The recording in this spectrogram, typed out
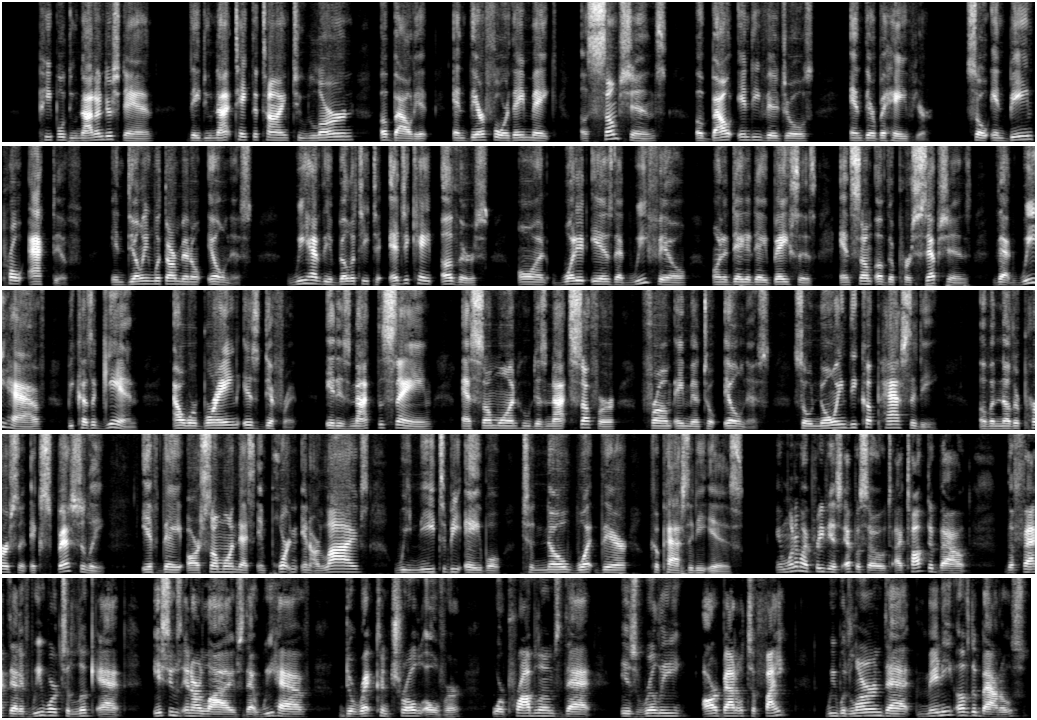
people do not understand. They do not take the time to learn about it, and therefore they make assumptions about individuals and their behavior. So, in being proactive in dealing with our mental illness, we have the ability to educate others on what it is that we feel on a day to day basis and some of the perceptions that we have because, again, our brain is different. It is not the same as someone who does not suffer from a mental illness. So, knowing the capacity of another person, especially if they are someone that's important in our lives, we need to be able to know what their capacity is. In one of my previous episodes, I talked about the fact that if we were to look at issues in our lives that we have direct control over or problems that is really our battle to fight, we would learn that many of the battles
